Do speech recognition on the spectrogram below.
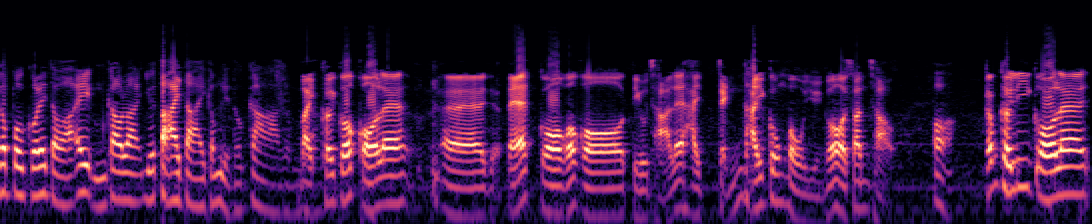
二個報告咧就話，誒唔夠啦，要大大咁嚟到加咁。唔係佢嗰個咧，誒第一個嗰個調查咧係整體公務員嗰個薪酬。哦。咁佢呢個咧，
